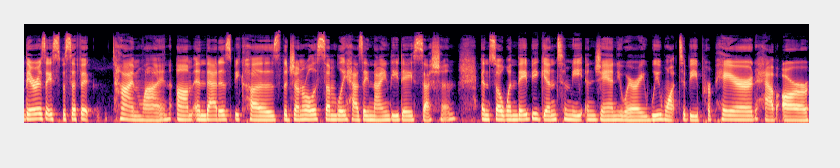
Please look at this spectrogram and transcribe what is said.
there is a specific timeline, um, and that is because the General Assembly has a 90 day session. And so when they begin to meet in January, we want to be prepared, have our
